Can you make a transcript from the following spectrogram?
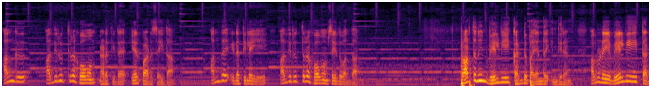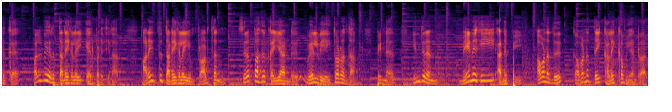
அங்கு அதிருத்ர ஹோமம் நடத்திட ஏற்பாடு செய்தான். அந்த இடத்திலேயே அதிருத்ர ஹோமம் செய்து வந்தான். பிரார்த்தனின் வேள்வியை கண்டு பயந்த இந்திரன் அவனுடைய வேள்வியை தடுக்க பல்வேறு தடைகளை ஏற்படுத்தினார். அனைத்து தடைகளையும் பிரார்த்தன் சிறப்பாக கையாண்டு வேள்வியை தொடர்ந்தான். பின்னர் இந்திரன் மேனகையை அனுப்பி அவனது கவனத்தை கலைக்க முயன்றார்.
